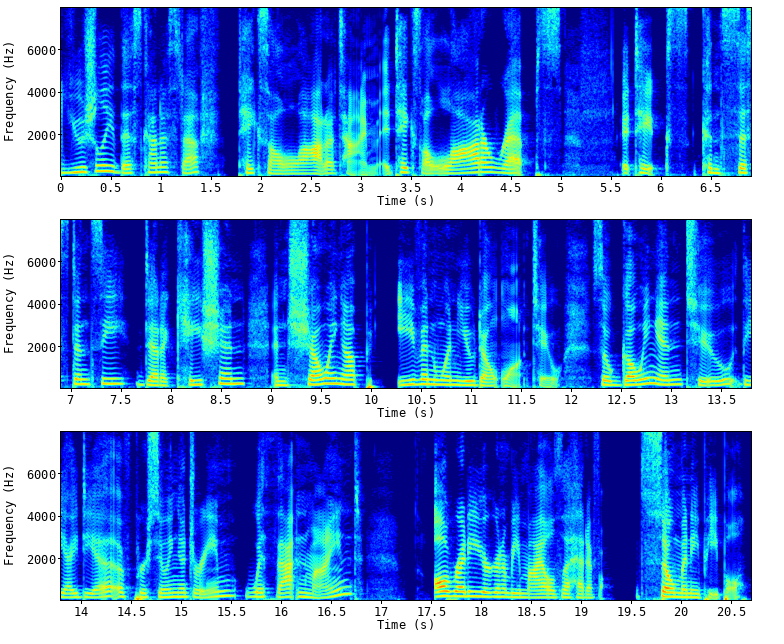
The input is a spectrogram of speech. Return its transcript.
usually this kind of stuff takes a lot of time. It takes a lot of reps. It takes consistency dedication and showing up even when you don't want to. So going into the idea of pursuing a dream with that in mind already you're going to be miles ahead of so many people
